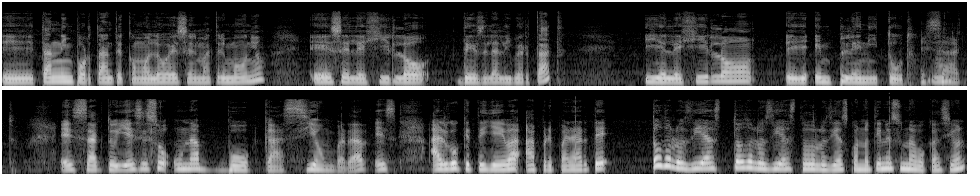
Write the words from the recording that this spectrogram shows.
eh, tan importante como lo es el matrimonio, es elegirlo desde la libertad y elegirlo eh, en plenitud. Exacto. Exacto, y es eso una vocación, ¿verdad? Es algo que te lleva a prepararte todos los días, todos los días, todos los días, cuando tienes una vocación,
